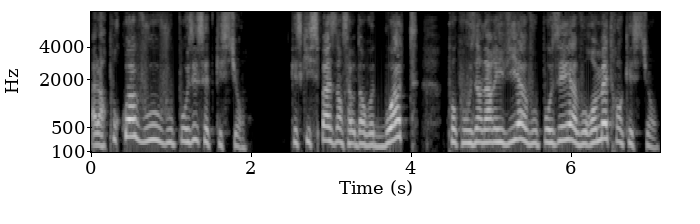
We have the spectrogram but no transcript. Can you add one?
Alors, pourquoi vous vous posez cette question? Qu'est-ce qui se passe dans, sa- dans votre boîte pour que vous en arriviez à vous poser, à vous remettre en question?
